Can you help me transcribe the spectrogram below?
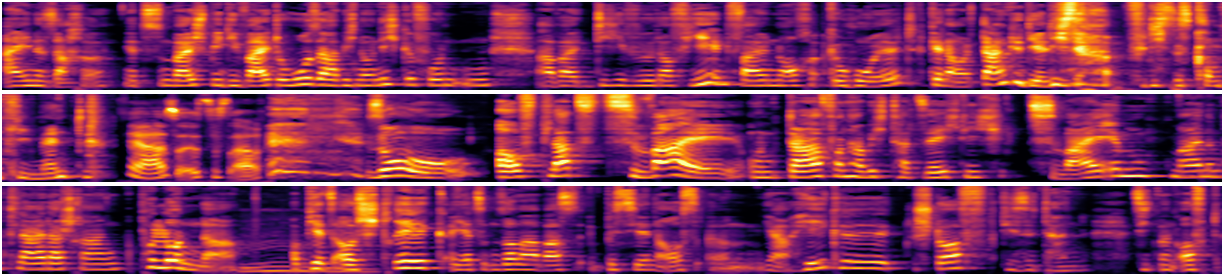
eine Sache. Jetzt zum Beispiel die weite Hose habe ich noch nicht gefunden, aber die wird auf jeden Fall noch geholt. Genau, danke dir, Lisa, für dieses Kompliment. Ja, so ist es auch. So, auf Platz zwei und davon habe ich tatsächlich zwei in meinem Kleiderschrank Polunder. Mm. Ob jetzt aus Strick, jetzt im Sommer war es ein bisschen aus ähm, ja, Häkelstoff. Diese dann sieht man oft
